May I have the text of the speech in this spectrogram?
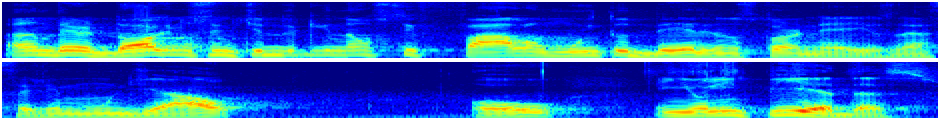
underdog no sentido de que não se falam muito deles nos torneios, né? seja em Mundial ou em Olimpíadas,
